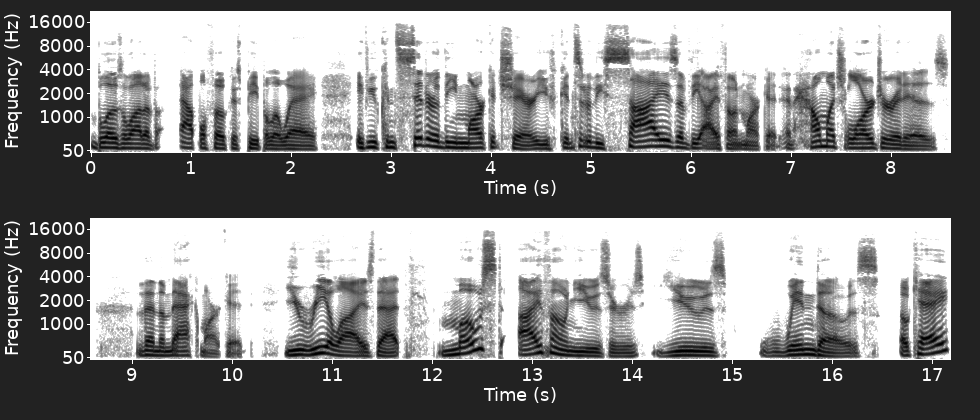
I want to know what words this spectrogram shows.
blows a lot of Apple focused people away. If you consider the market share, you consider the size of the iPhone market and how much larger it is than the Mac market you realize that most iPhone users use Windows. Okay.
